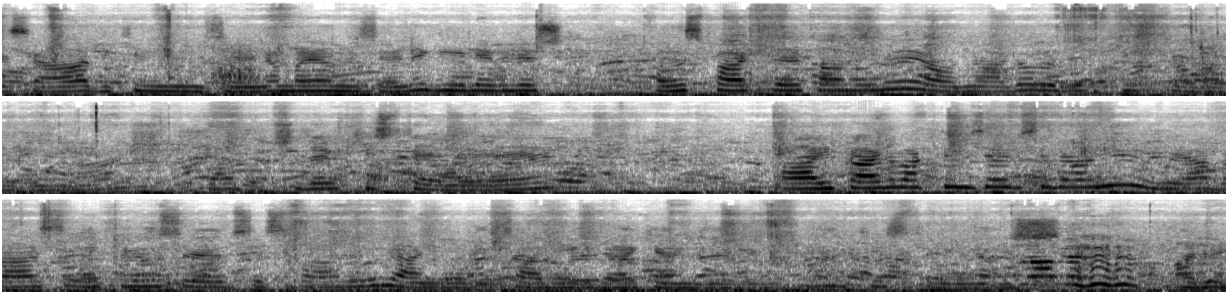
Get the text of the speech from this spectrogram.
mesela bikininin üzerine, mayanın üzerine giyilebilir. Havuz partileri falan oluyor ya onlar da olabilir 200 TL bunlar. Şurada 200 TL'ye. Aa yukarıda baktığımız elbiseden değil mi bu ya? Ben size influencer elbisesi falan dedim yani böyle İtalya'ya giderken giyiyorum. 200 TL'ymiş. Hadi.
